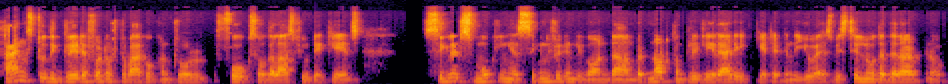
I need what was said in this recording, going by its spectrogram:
Thanks to the great effort of tobacco control folks over the last few decades, cigarette smoking has significantly gone down, but not completely eradicated in the US. We still know that there are, you know,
